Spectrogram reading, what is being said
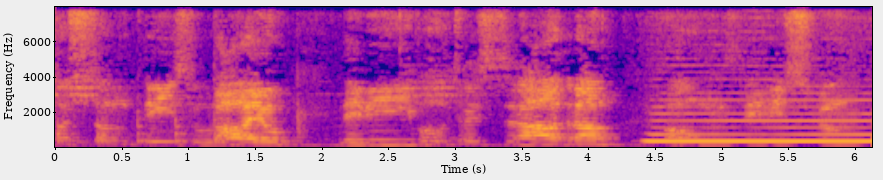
पश्यन्ति सुराय देवी भूचस्राद्राम् ॐ श्री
